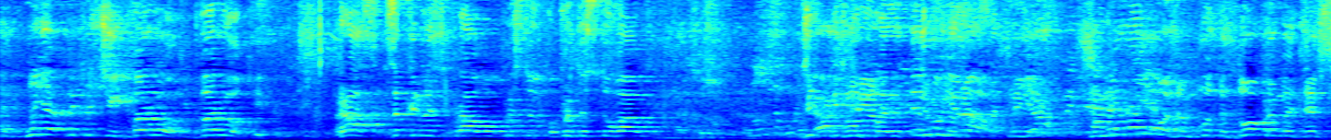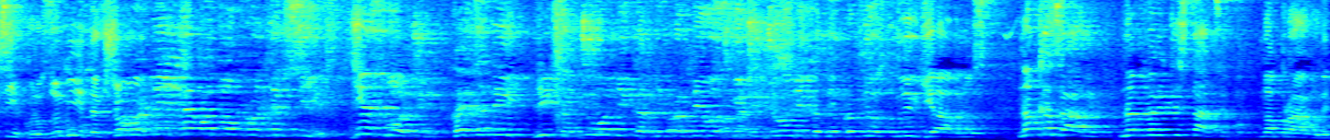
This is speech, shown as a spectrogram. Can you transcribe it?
не- ну як не кричить? Два роки, два роки. Раз закрили справу, тим другий раз що, закрили. що ми не можемо бути добрими для всіх, розумієте? Якщо ви Мені треба доброго для всіх. Є злочин, хай сидить лікар, чого лікар неправдиво свідчить, чого лікар неправдиво встановив діагноз. Наказали, на перетестацію направили.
